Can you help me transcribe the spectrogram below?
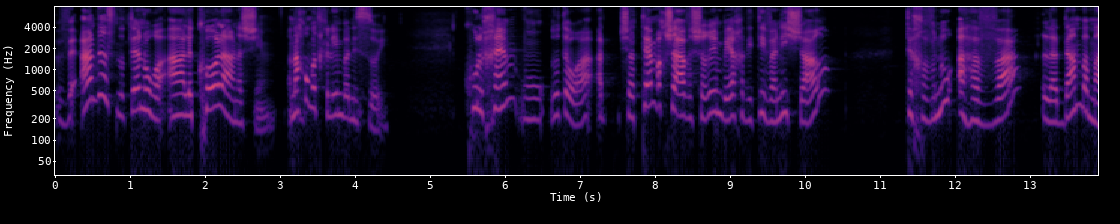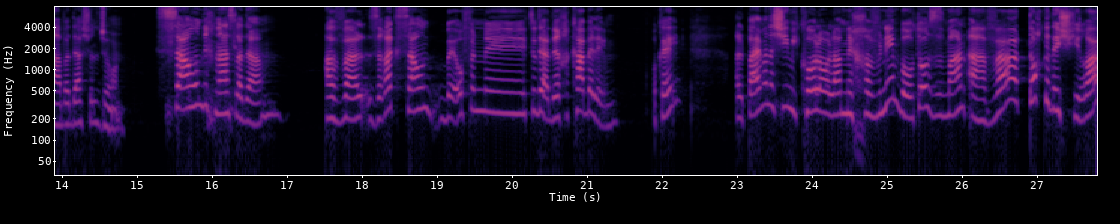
ואנדרס נותן הוראה לכל האנשים. אנחנו מתחילים בניסוי. כולכם, זאת ההוראה, שאתם עכשיו שרים ביחד איתי ואני שר, תכוונו אהבה לדם במעבדה של ג'ון. סאונד נכנס לדם, אבל זה רק סאונד באופן, אה, אתה יודע, דרך הכבלים, אוקיי? אלפיים אנשים מכל העולם מכוונים באותו זמן אהבה, תוך כדי שירה,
